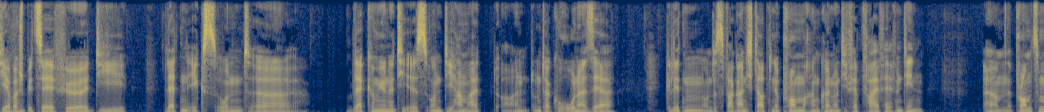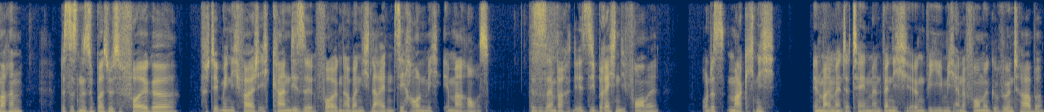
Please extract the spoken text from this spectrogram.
die mhm. aber speziell für die Latinx und äh, Black Community ist und die haben halt unter Corona sehr gelitten und es war gar nicht klar, ob die eine Prom machen können und die Fab Five helfen denen ähm, eine Prom zu machen. Das ist eine super süße Folge. Versteht mich nicht falsch, ich kann diese Folgen aber nicht leiden. Sie hauen mich immer raus. Das ist einfach, sie brechen die Formel und das mag ich nicht in meinem mhm. Entertainment. Wenn ich irgendwie mich an eine Formel gewöhnt habe,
